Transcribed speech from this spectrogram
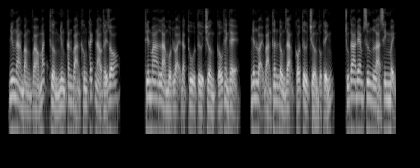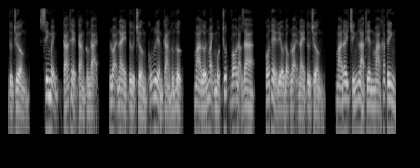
nhưng nàng bằng vào mắt thường nhưng căn bản không cách nào thấy rõ. Thiên ma là một loại đặc thù từ trường cấu thành thể, nhân loại bản thân đồng dạng có từ trường thuộc tính chúng ta đem xưng là sinh mệnh từ trường, sinh mệnh cá thể càng cường đại, loại này từ trường cũng liền càng hưng hực, mà lớn mạnh một chút võ đạo ra có thể điều động loại này từ trường, mà đây chính là thiên ma khắc tinh.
